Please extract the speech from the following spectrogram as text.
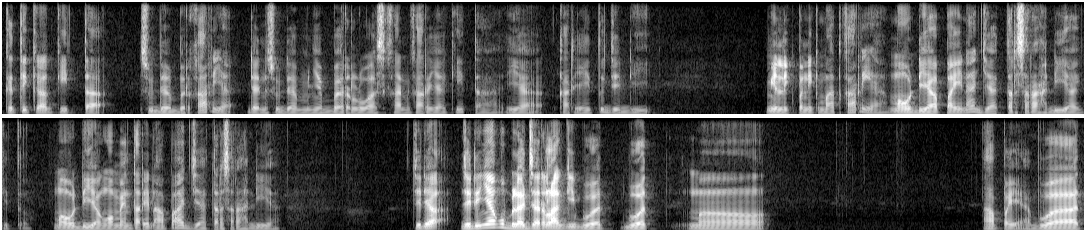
ketika kita sudah berkarya dan sudah menyebarluaskan karya kita ya karya itu jadi milik penikmat karya. Mau diapain aja terserah dia gitu. Mau dia ngomentarin apa aja terserah dia. Jadi jadinya aku belajar lagi buat buat me apa ya buat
